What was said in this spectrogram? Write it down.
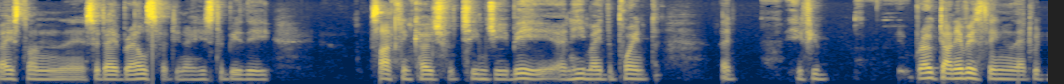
based on uh, Sir Dave Brailsford. You know, he used to be the cycling coach for Team GB, and he made the point that if you broke down everything that would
